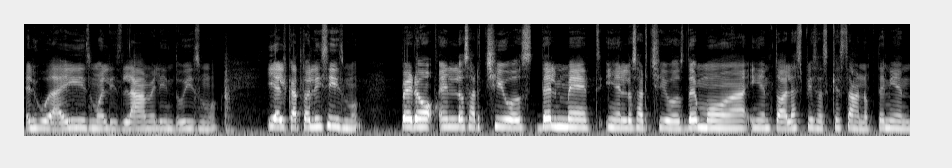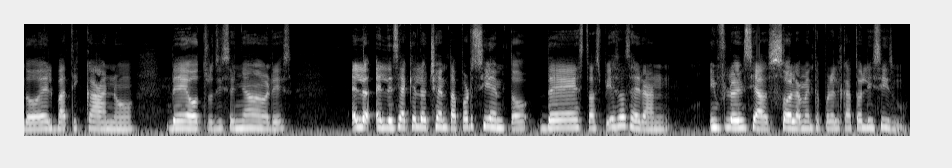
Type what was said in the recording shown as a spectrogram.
el judaísmo, el islam, el hinduismo y el catolicismo, pero en los archivos del Met y en los archivos de moda y en todas las piezas que estaban obteniendo del Vaticano, de otros diseñadores, él, decía que el 80% de estas piezas eran influenciadas solamente por el catolicismo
